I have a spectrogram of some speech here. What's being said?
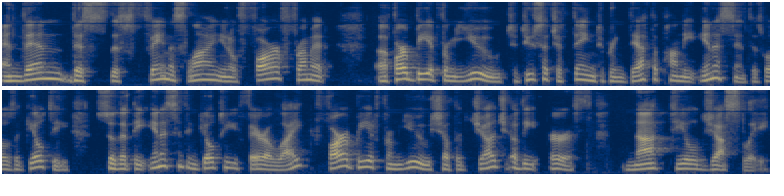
And then this this famous line, you know, far from it uh, far be it from you to do such a thing to bring death upon the innocent as well as the guilty, so that the innocent and guilty fare alike. Far be it from you, shall the judge of the earth not deal justly.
